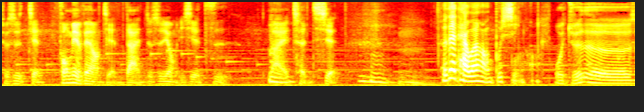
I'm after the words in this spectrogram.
就是简封面非常简单，就是用一些字来呈现。嗯，嗯，可在台湾好像不行哦。我觉得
